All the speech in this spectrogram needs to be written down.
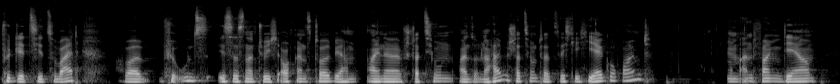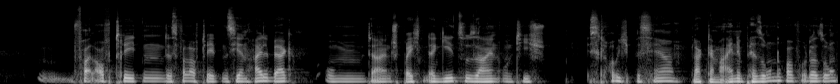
führt jetzt hier zu weit, aber für uns ist es natürlich auch ganz toll. Wir haben eine Station, also eine halbe Station tatsächlich hergeräumt. Am Anfang der Fallauftreten, des Fallauftretens hier in Heidelberg, um da entsprechend agil zu sein. Und die ist, glaube ich, bisher, lag da mal eine Person drauf oder so.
